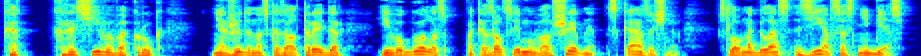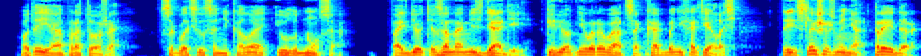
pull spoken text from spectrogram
«Как красиво вокруг», — неожиданно сказал трейдер, его голос показался ему волшебным, сказочным, словно глаз Зевса с небес. «Вот и я про то же», — согласился Николай и улыбнулся. «Пойдете за нами с дядей. Вперед не вырываться, как бы не хотелось. Ты слышишь меня, трейдер?»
